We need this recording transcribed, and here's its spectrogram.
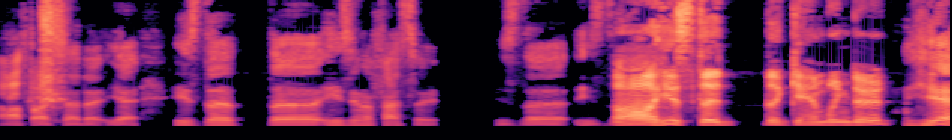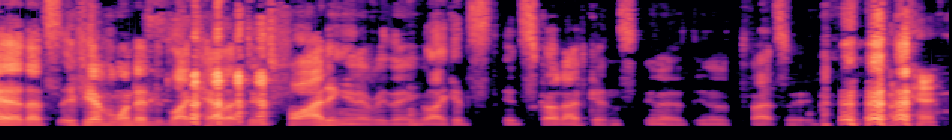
after I said it, yeah, he's the the he's in a fat suit. He's the he's the Oh, he's the the gambling dude. yeah. That's if you ever wondered like how that dude's fighting and everything, like it's it's Scott Adkins in a in a fat suit. Okay.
